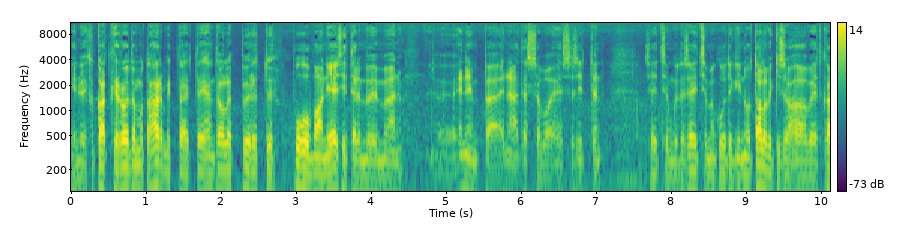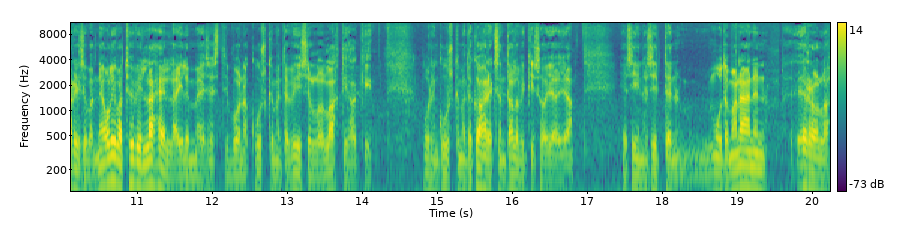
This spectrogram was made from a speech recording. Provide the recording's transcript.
nyt ehkä katkeroita, mutta harmittaa, että ei häntä ole pyydetty puhumaan ja esitelmöimään enempää enää tässä vaiheessa sitten 77 kuitenkin nuo talvikisahaaveet karisivat. Ne olivat hyvin lähellä ilmeisesti vuonna 65, jolloin Lahti haki vuoden 68 talvikisoja ja, ja siinä sitten muutaman äänen erolla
